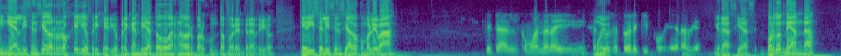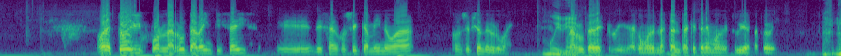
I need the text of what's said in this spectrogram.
Línea el licenciado Rogelio Frigerio, precandidato a gobernador por Juntos por Entre Ríos. ¿Qué dice licenciado? ¿Cómo le va? ¿Qué tal? ¿Cómo andan ahí? Saludos a todo el equipo y a bien. Gracias. ¿Por dónde anda? Ahora estoy por la ruta 26 eh, de San José camino a Concepción del Uruguay. Muy bien. Una ruta destruida, como las tantas que tenemos destruidas en la provincia. No,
